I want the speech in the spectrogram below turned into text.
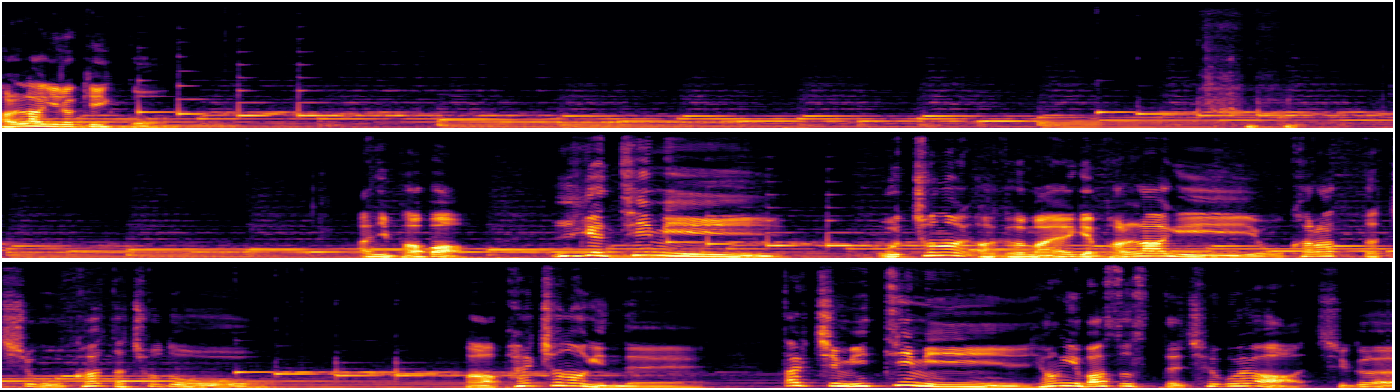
발락 이렇게 있고. 아니 봐봐. 이게 팀이 5천원 아 그 만약에 발락이 오카라타 치고 오카라타 쳐도 봐 8천억인데 딱 지금 이 팀이 형이 봤었을 때 최고야. 지금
